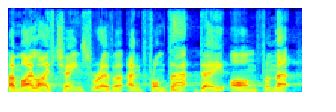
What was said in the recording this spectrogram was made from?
and my life changed forever. And from that day on, from that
